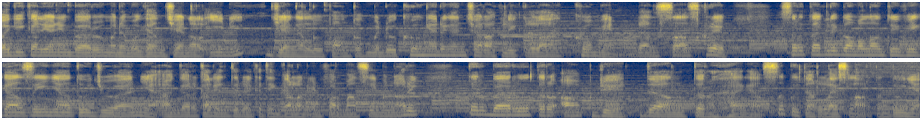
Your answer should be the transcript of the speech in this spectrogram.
Bagi kalian yang baru menemukan channel ini Jangan lupa untuk mendukungnya dengan cara klik like, komen, dan subscribe serta klik tombol notifikasinya tujuannya agar kalian tidak ketinggalan informasi menarik, terbaru, terupdate, dan terhangat seputar Leslar tentunya.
